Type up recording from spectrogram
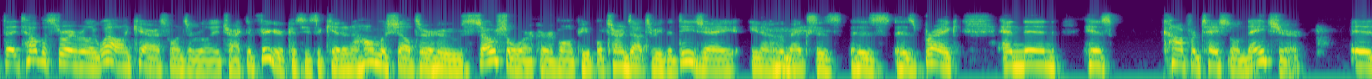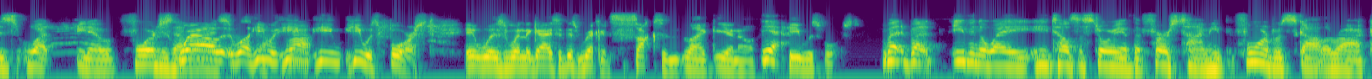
they tell the story really well, and KRS One's a really attractive figure because he's a kid in a homeless shelter whose social worker of all people turns out to be the DJ, you know, who Mhm. makes his his his break, and then his confrontational nature is what you know forges that. well, well, he was he, he he was forced. It was when the guy said this record sucks, and like you know, yeah, he was forced. But but even the way he tells the story of the first time he performed with Scott LaRock,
